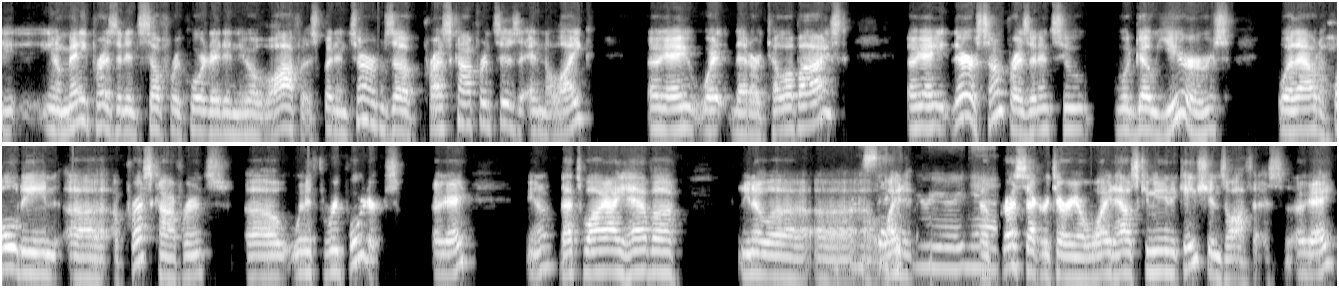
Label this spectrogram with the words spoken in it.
You know, many presidents self-recorded in the Oval Office, but in terms of press conferences and the like, okay, what that are televised, okay, there are some presidents who would go years without holding uh, a press conference uh, with reporters. Okay, you know that's why I have a, you know, a, a, a white yeah. a press secretary or White House communications office. Okay,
